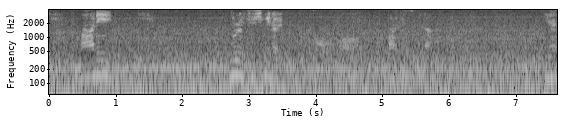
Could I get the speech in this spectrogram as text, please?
이, 많이 이, 눌러주시기를 또 어, 바라겠습니다. 예.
